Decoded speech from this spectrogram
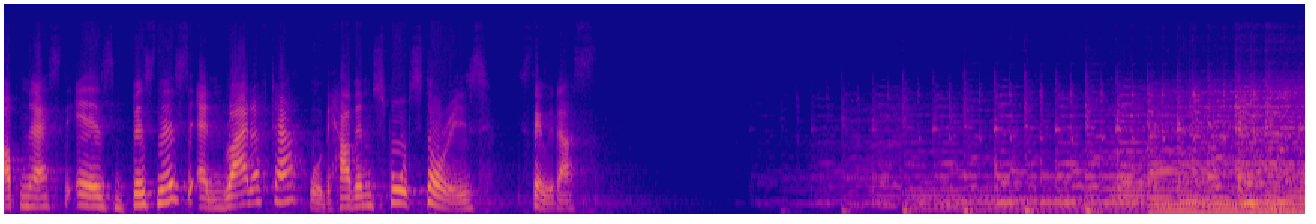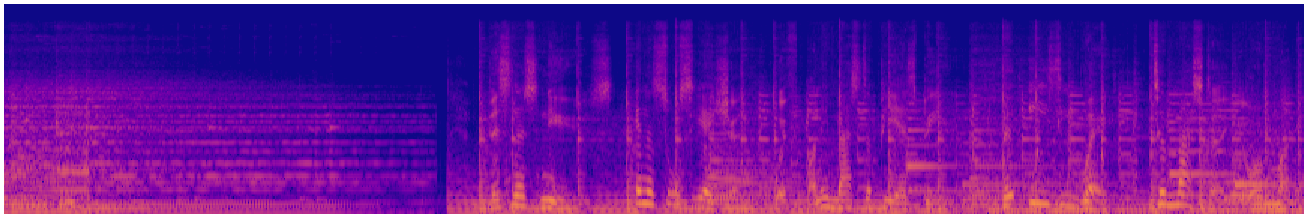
Up next is business, and right after, we'll be having sports stories. Stay with us. Business News in association with Money Master PSB, the easy way to master your money.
